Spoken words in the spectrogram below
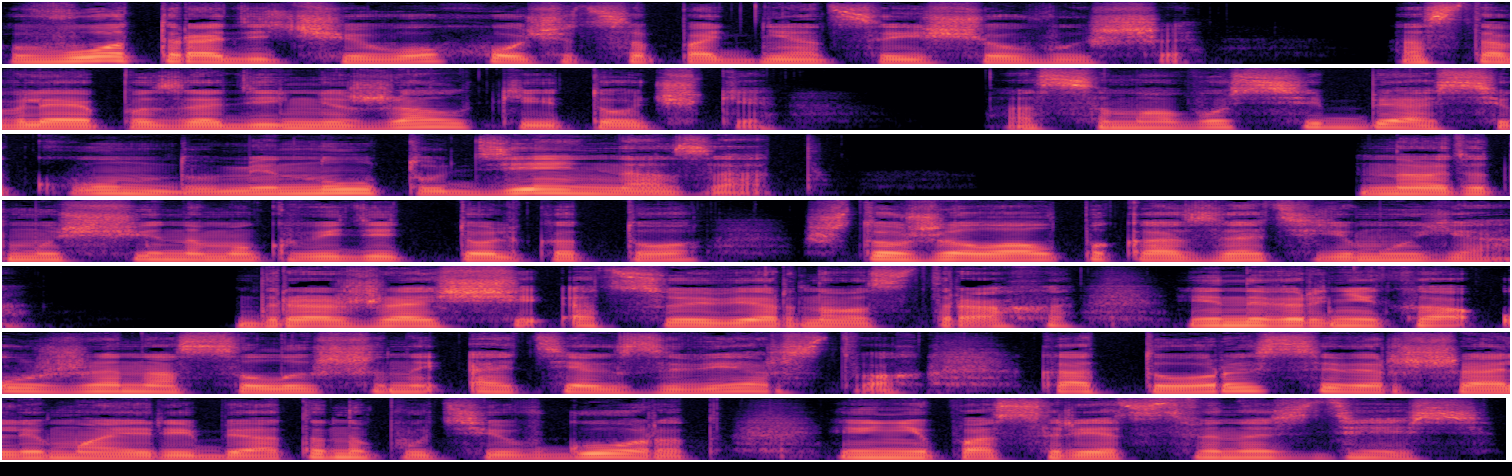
вот ради чего хочется подняться еще выше, оставляя позади не жалкие точки, а самого себя секунду, минуту, день назад — но этот мужчина мог видеть только то, что желал показать ему я, дрожащий от суеверного страха и наверняка уже наслышанный о тех зверствах, которые совершали мои ребята на пути в город и непосредственно здесь.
